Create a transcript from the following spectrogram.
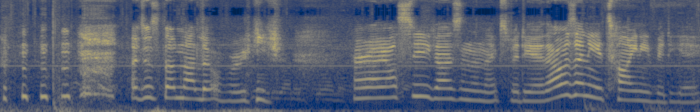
I just done that little reach. Alright, I'll see you guys in the next video. That was only a tiny video.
